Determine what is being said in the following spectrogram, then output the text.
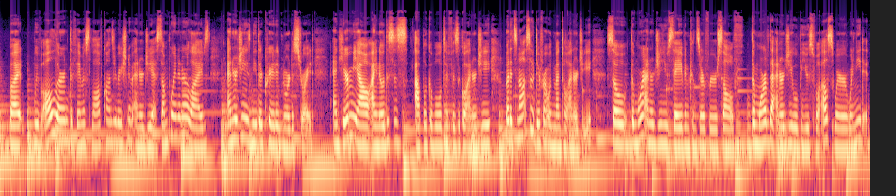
but we've all learned the famous law of conservation of energy at some point in our lives energy is neither created nor destroyed. And hear me out, I know this is applicable to physical energy, but it's not so different with mental energy. So, the more energy you save and conserve for yourself, the more of that energy will be useful elsewhere when needed.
